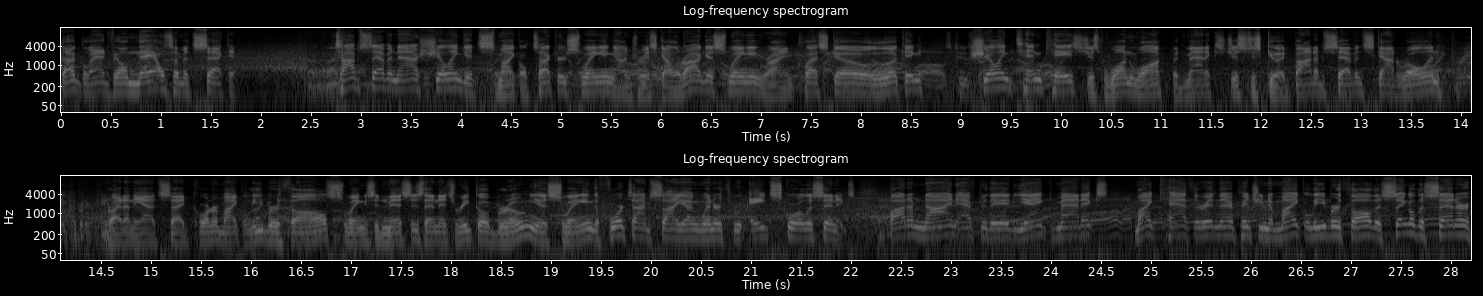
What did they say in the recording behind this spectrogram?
Doug Glanville nails him at second. Top seven now. Schilling gets Michael Tucker swinging, Andres Galarraga swinging, Ryan Klesko looking. Schilling 10 Ks, just one walk, but Maddux just as good. Bottom seven, Scott Rolen. Right on the outside corner, Mike Lieberthal swings and misses. Then it's Rico Brogna swinging, the four-time Cy Young winner through eight scoreless innings. Bottom nine, after they had yanked Maddux, Mike Cather in there pitching to Mike Lieberthal, the single to center.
